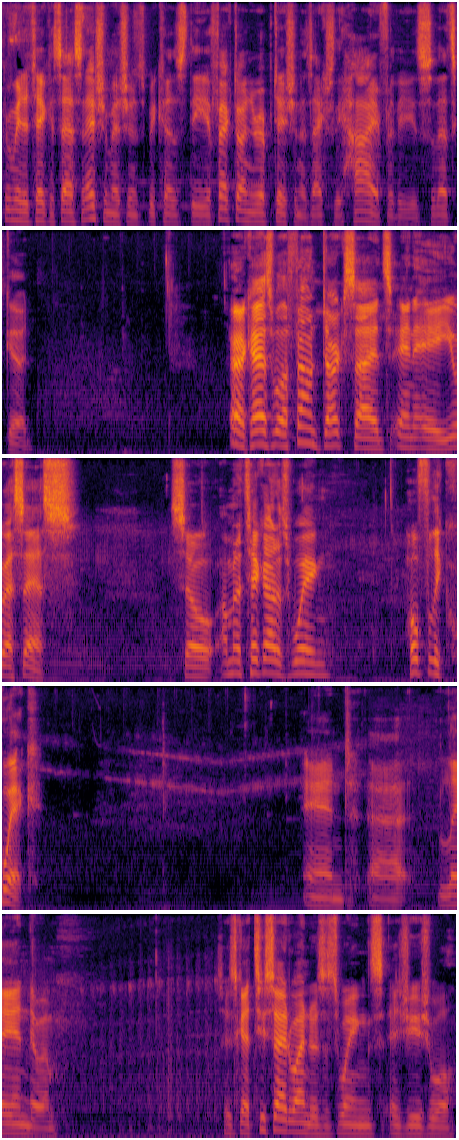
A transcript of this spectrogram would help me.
for me to take assassination missions because the effect on your reputation is actually high for these, so that's good. Alright guys, well I found dark sides in a USS. So I'm going to take out his wing, hopefully quick, and uh, lay into him. So he's got two sidewinders as wings as usual.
